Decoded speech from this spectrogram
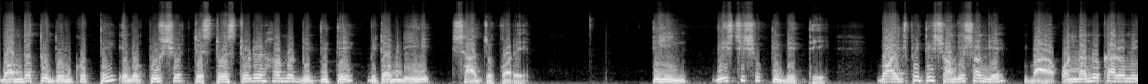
বন্ধাত্ব দূর করতে এবং পুরুষের টেস্টোস্টেরন হরমোন বৃদ্ধিতে ভিটামিন ই সাহায্য করে। তিন, দৃষ্টিশক্তি বৃদ্ধি। বয়স বৃদ্ধির সঙ্গে সঙ্গে বা অন্যান্য কারণে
